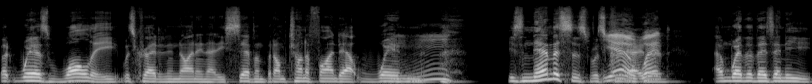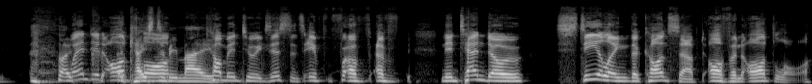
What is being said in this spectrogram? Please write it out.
but where's Wally was created in 1987. But I'm trying to find out when his nemesis was Mm. Yeah, created when- and whether there's any. like, when did a case to be made? come into existence? If of, of Nintendo stealing the concept of an Oddlaw,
